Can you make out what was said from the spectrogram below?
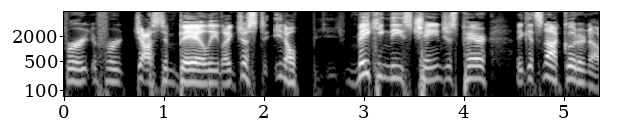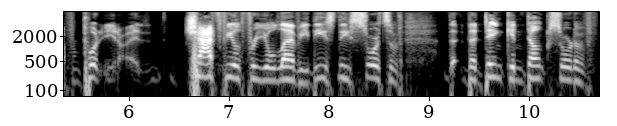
for for Justin Bailey, like just you know, making these changes, pair, like it's not good enough. Put you know, Chatfield for Juolevi, these these sorts of the, the dink and dunk sort of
